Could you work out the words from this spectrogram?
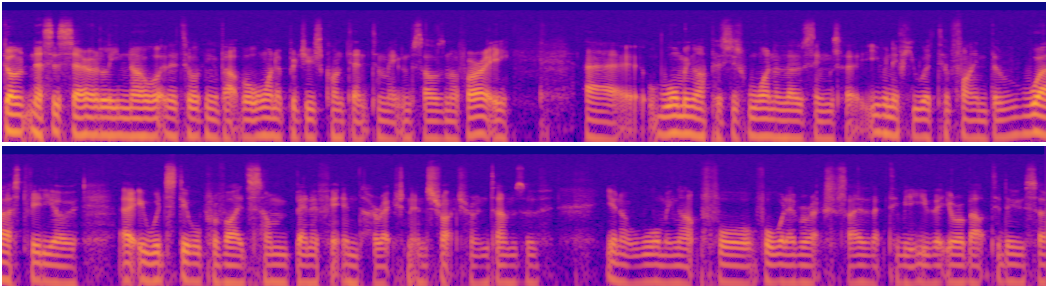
don't necessarily know what they're talking about but want to produce content to make themselves an authority uh, warming up is just one of those things that even if you were to find the worst video, uh, it would still provide some benefit in direction and structure in terms of, you know, warming up for for whatever exercise activity that you're about to do. So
